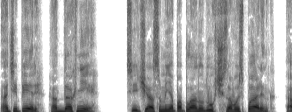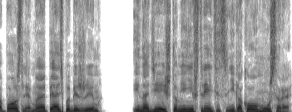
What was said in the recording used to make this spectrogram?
А теперь отдохни. Сейчас у меня по плану двухчасовой спарринг, а после мы опять побежим. И надеюсь, что мне не встретится никакого мусора.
